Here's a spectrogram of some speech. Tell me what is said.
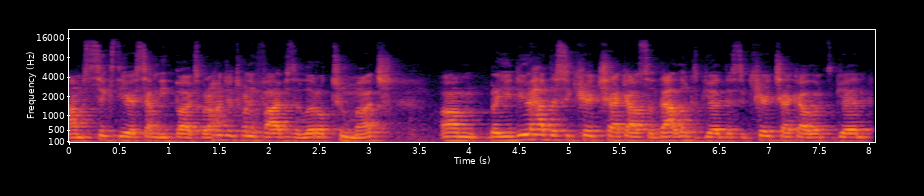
um, sixty or seventy bucks. But one hundred twenty-five is a little too much. Um, but you do have the secure checkout, so that looks good. The secure checkout looks good.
